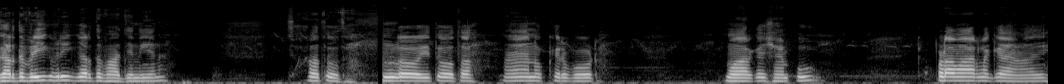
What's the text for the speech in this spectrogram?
ਗਰਦ ਬਰੀਕ ਬਰੀਕ ਗਰਦ ਫਸ ਜਾਂਦੀ ਹੈ ਨਾ। ਸਾਰਾ ਧੋਤਾ। ਲੋ ਜੀ, ਧੋਤਾ। ਐਨ ਓਕੇ ਰਿਪੋਰਟ ਮਾਰ ਕੇ ਸ਼ੈਂਪੂ ਕੱਪੜਾ ਮਾਰਨ ਲੱਗਿਆ ਹੋਣਾ ਜੀ।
